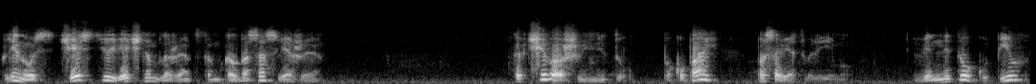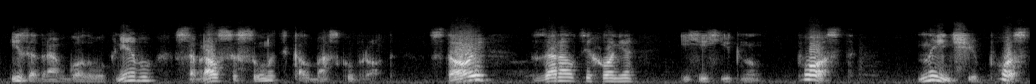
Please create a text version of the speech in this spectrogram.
Клянусь честью и вечным блаженством. Колбаса свежая. Так чего ж, Винниту, покупай, посоветовали ему. Виннету купил и, задрав голову к небу, собрался сунуть колбаску в рот. «Стой!» — заорал тихоня и хихикнул. «Пост! Нынче пост!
